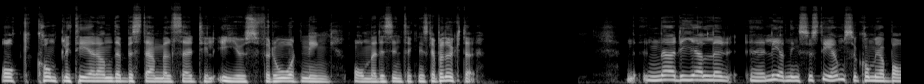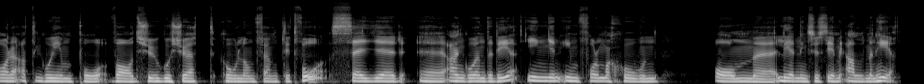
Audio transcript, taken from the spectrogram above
och kompletterande bestämmelser till EUs förordning om medicintekniska produkter. När det gäller eh, ledningssystem så kommer jag bara att gå in på vad 2021 52 säger eh, angående det. Ingen information om eh, ledningssystem i allmänhet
